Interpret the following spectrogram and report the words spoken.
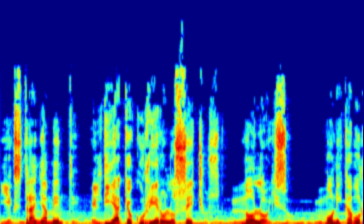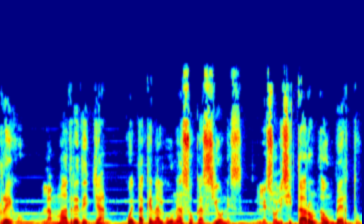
y extrañamente, el día que ocurrieron los hechos, no lo hizo. Mónica Borrego, la madre de Jan, cuenta que en algunas ocasiones le solicitaron a Humberto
